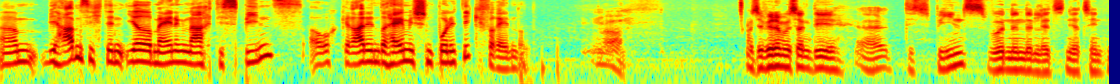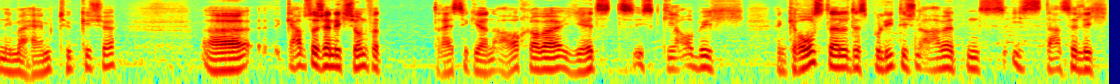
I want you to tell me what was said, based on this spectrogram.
Ähm, wie haben sich denn Ihrer Meinung nach die Spins auch gerade in der heimischen Politik verändert? Also ich würde mal sagen, die, äh, die Spins wurden in den letzten Jahrzehnten immer heimtückischer. Äh, Gab es wahrscheinlich schon vor 30 Jahren auch, aber jetzt ist, glaube ich, ein Großteil des politischen Arbeitens ist tatsächlich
